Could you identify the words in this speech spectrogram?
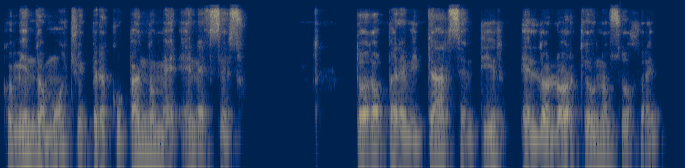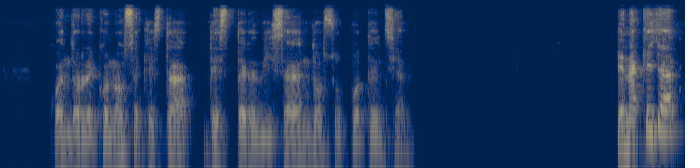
comiendo mucho y preocupándome en exceso. Todo para evitar sentir el dolor que uno sufre cuando reconoce que está desperdiciando su potencial. En aquella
